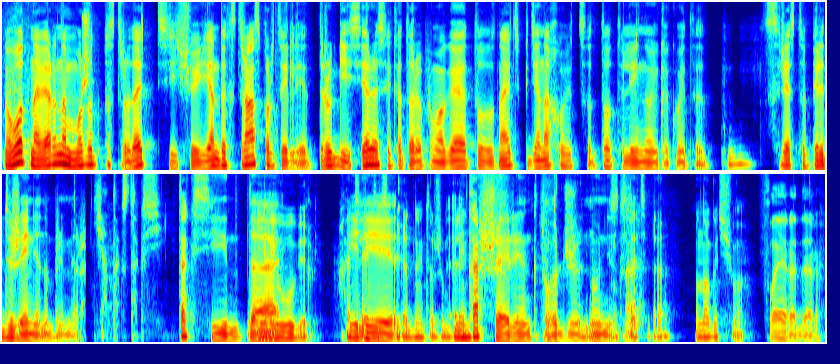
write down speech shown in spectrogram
Ну вот, наверное, может пострадать еще Яндекс Транспорт или другие сервисы, которые помогают узнать, где находится тот или иной какое-то средство передвижения, например. Яндекс Такси. Такси, да. Или Uber. Хотя Или, это теперь одно и то же. Э, Блин, Каршеринг тот же, ну, не знаю. кстати, да. Много чего. Флайрадар.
